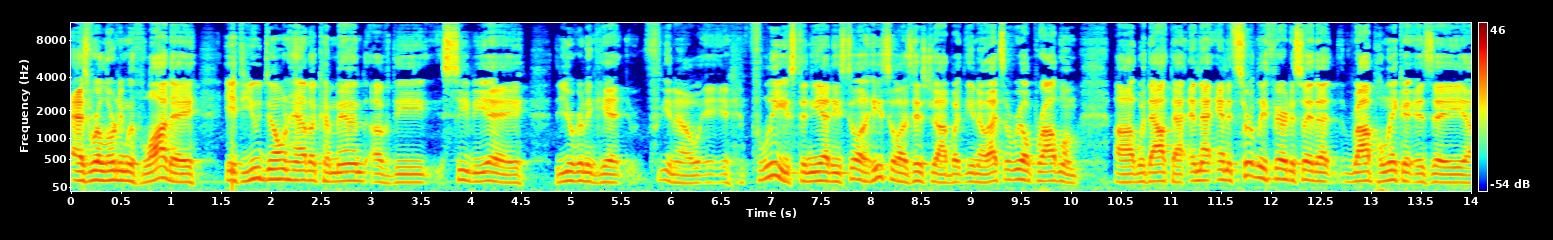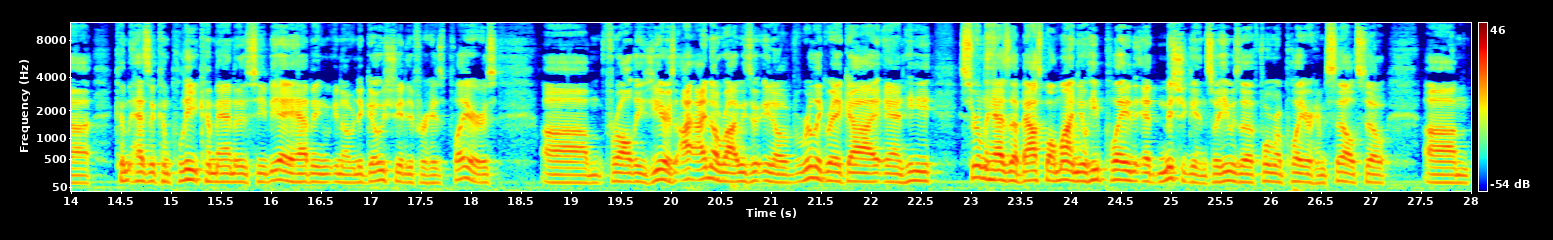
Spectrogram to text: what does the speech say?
as we're learning with Vlade, if you don't have a command of the CBA, you're going to get, you know, fleeced. And yet he still he still has his job, but you know that's a real problem uh, without that. And that and it's certainly fair to say that Rob Pelinka is a uh, com- has a complete command of the CBA, having you know negotiated for his players um, for all these years. I, I, know Rob; he's a, you know a really great guy, and he certainly has a basketball mind. You know, he played at Michigan, so he was a former player himself. So um,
